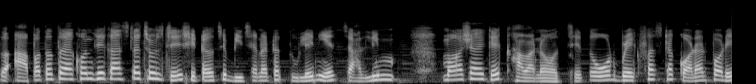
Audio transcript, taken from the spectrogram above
তো আপাতত এখন যে কাজটা চলছে, সেটা হচ্ছে বিছানাটা তুলে নিয়ে চার্লি মহাশয়কে খাওয়ানো হচ্ছে। তো ওর ব্রেকফাস্টটা করার পরে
